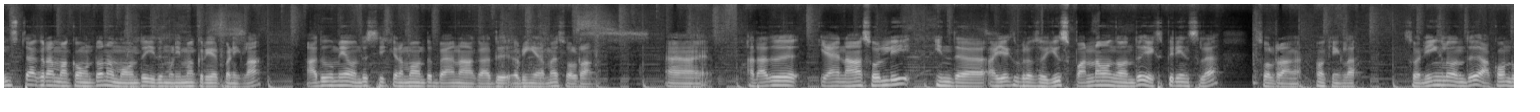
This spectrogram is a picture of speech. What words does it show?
இன்ஸ்டாகிராம் அக்கௌண்ட்டும் நம்ம வந்து இது மூலிமா க்ரியேட் பண்ணிக்கலாம். அதுவுமே வந்து சீக்கிரமாக வந்து பேன் ஆகாது அப்படிங்கிற மாதிரி சொல்கிறாங்க அதாவது ஏன் நான் சொல்லி இந்த ஐஎக்ஸ் ப்ரௌசர் யூஸ் பண்ணவங்க வந்து எக்ஸ்பீரியன்ஸில் சொல்கிறாங்க ஓகேங்களா? ஸோ நீங்களும் வந்து அக்கௌண்ட்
